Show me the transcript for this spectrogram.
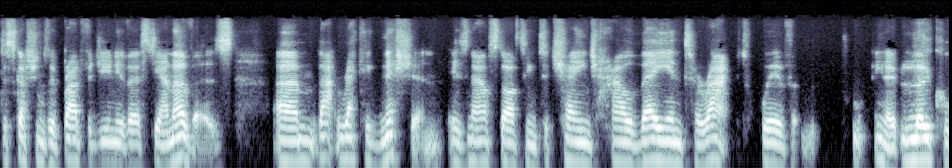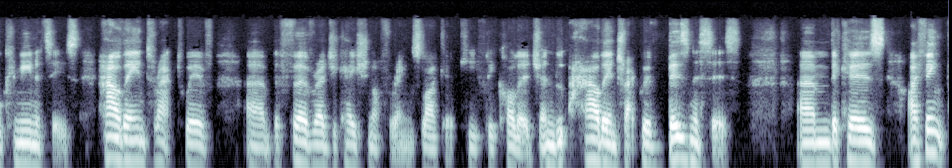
discussions with Bradford University and others, um, that recognition is now starting to change how they interact with you know local communities how they interact with uh, the further education offerings like at Keighley College and how they interact with businesses. Um, because I think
